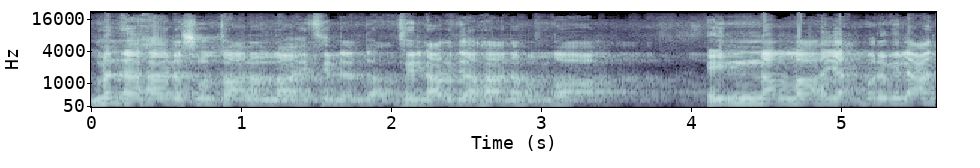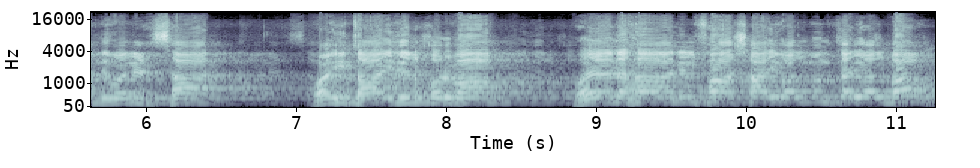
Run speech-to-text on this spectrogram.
من أهان سلطان الله في الأرض- أهانه الله. إن الله يأمر بالعدل والإحسان وإيتاء ذي القربى وينهى عن الفحشاء والمنكر والبغي.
